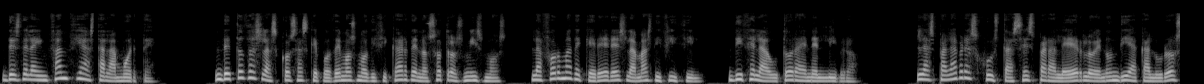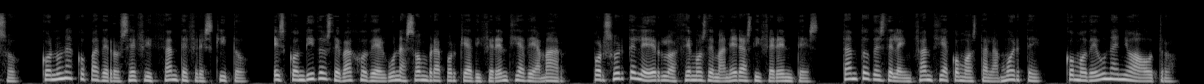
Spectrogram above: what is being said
desde la infancia hasta la muerte. De todas las cosas que podemos modificar de nosotros mismos, la forma de querer es la más difícil, dice la autora en el libro. Las palabras justas es para leerlo en un día caluroso, con una copa de rosé frizante fresquito, escondidos debajo de alguna sombra porque a diferencia de amar, por suerte leerlo hacemos de maneras diferentes, tanto desde la infancia como hasta la muerte, como de un año a otro.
